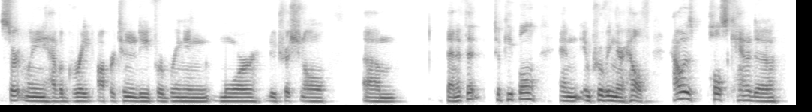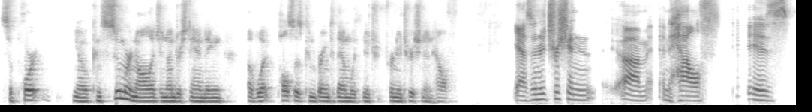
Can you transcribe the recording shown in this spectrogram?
certainly have a great opportunity for bringing more nutritional um, benefit to people and improving their health. How does pulse canada support you know consumer knowledge and understanding of what pulses can bring to them with for nutrition and health? Yeah, so nutrition um, and health is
